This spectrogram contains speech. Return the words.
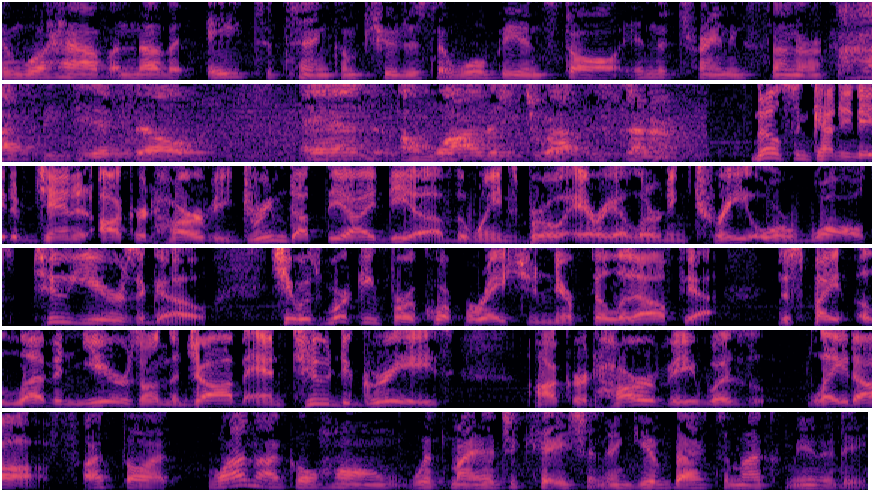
And we'll have another 8 to 10 computers that will be installed in the training center, A high-speed DSL, and a wireless throughout the center. Nelson County native Janet Ockert Harvey dreamed up the idea of the Waynesboro Area Learning Tree, or WALT, two years ago. She was working for a corporation near Philadelphia. Despite 11 years on the job and two degrees, Ockert Harvey was laid off. I thought, why not go home with my education and give back to my community?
